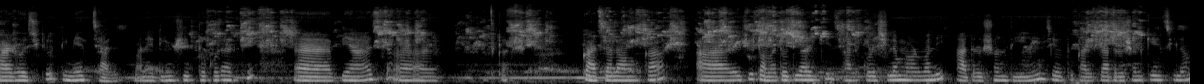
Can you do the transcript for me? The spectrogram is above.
আর হয়েছিল ডিমের চাল মানে ডিম সিদ্ধ করে আর কি পেঁয়াজ আর কাঁচা লঙ্কা আর একটু টমেটো দিয়ে আর কি ঝাল করেছিলাম নর্মালি আদা রসুন দিইনি যেহেতু কালকে আদা রসুন খেয়েছিলাম।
